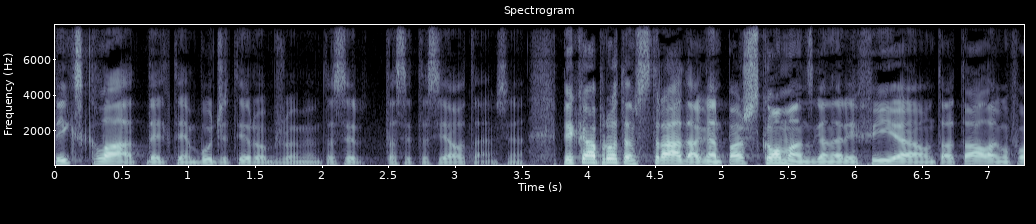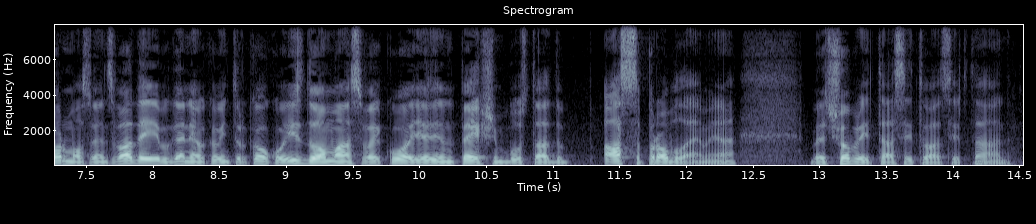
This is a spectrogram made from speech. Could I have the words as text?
tiks klāt dēļ tiem budžeta ierobežojumiem, tas ir tas, ir tas jautājums. Jā. Pie kā, protams, strādā gan pašas komandas, gan arī FIA un tā tālāk, un Formulas 1 vadība. Gan jau, ka viņi tur kaut ko izdomās, vai ko, ja pēkšņi būs tāda asa problēma. Jā. Bet šobrīd tā situācija ir tāda.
